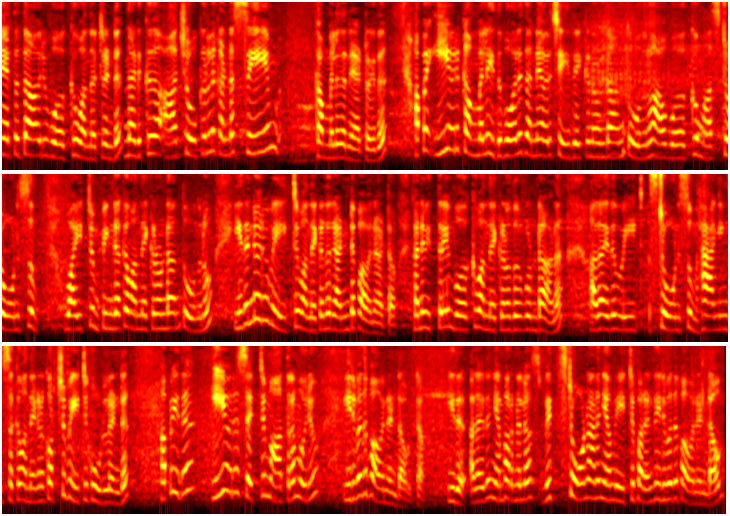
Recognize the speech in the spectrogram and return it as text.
നേരത്തെ ആ ഒരു വർക്ക് വന്നിട്ടുണ്ട്. നടുക്ക് ആ ചോക്കറിൽ കണ്ട സെയിം കമ്മൽ തന്നെ കേട്ടോ ഇത്. അപ്പൊ ഈ ഒരു കമ്മൽ ഇതുപോലെ തന്നെ അവർ ചെയ്തേക്കണോണ്ടാന്ന് തോന്നുന്നു. ആ വർക്കും ആ സ്റ്റോൺസും വൈറ്റും പിങ്കൊക്കെ വന്നേക്കണോണ്ടാന്ന് തോന്നുന്നു. ഇതിന്റെ ഒരു വെയിറ്റ് വന്നേക്കുന്നത് രണ്ട് പവനാട്ടോ കാരണം ഇത്രയും വർക്ക് വന്നേക്കണത് കൊണ്ടാണ്. അതായത് വെയിറ്റ് സ്റ്റോൺസും ഹാങ്ങിങ്സ് ഒക്കെ വന്നേക്കണ കുറച്ച് വെയിറ്റ് കൂടുതലുണ്ട്. അപ്പോൾ ഇത് ഈ ഒരു സെറ്റ് മാത്രം ഒരു ഇരുപത് പവൻ ഉണ്ടാവും കേട്ടോ. ഇത് അതായത് ഞാൻ പറഞ്ഞല്ലോ വിത്ത് സ്റ്റോൺ ആണ് ഞാൻ വെയിറ്റ് പറയുന്നത് ഇരുപത് പവൻ ഉണ്ടാവും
